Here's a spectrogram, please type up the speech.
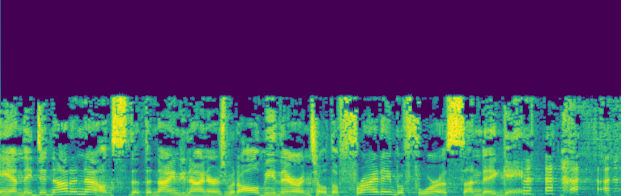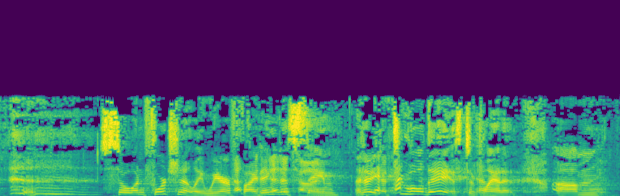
And they did not announce that the 99ers would all be there until the Friday before a Sunday game. so unfortunately, we are fighting the same. I know you got two whole days to plan it. Um,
